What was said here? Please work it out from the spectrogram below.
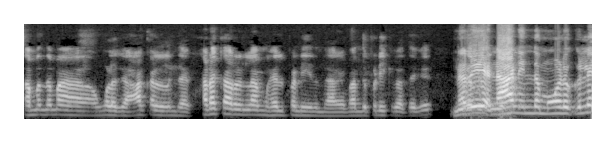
சம்பந்தமா உங்களுக்கு ஆக்கள் இந்த கடைக்காரர் எல்லாம் ஹெல்ப் பண்ணி இருந்தாங்க வந்து பிடிக்கிறதுக்கு? நிறைய நான் இந்த மோலுக்குள்ள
